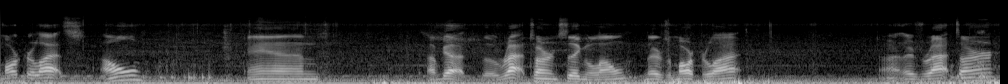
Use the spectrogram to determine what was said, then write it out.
Marker lights on and I've got the right turn signal on. There's a marker light. All right, there's right turn.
